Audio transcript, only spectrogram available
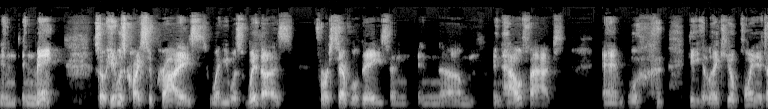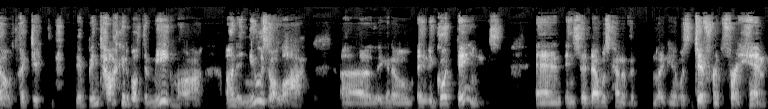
in in Maine. So he was quite surprised when he was with us for several days in in um, in Halifax and he like he'll point it out like they've been talking about the Mi'kmaq on the news a lot, uh, you know, and good things. And and said that was kind of a, like it was different for him.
